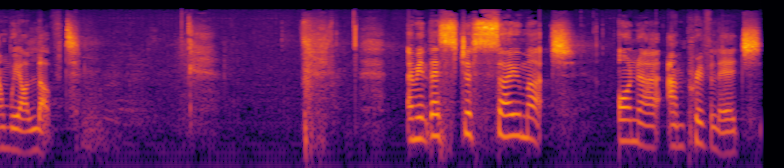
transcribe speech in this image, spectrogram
and we are loved. I mean, there's just so much honour and privilege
